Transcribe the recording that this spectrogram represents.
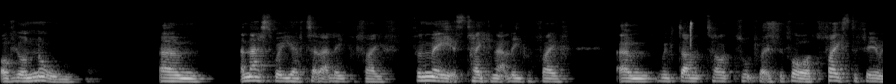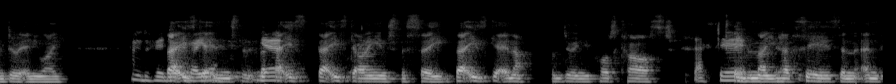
of your norm. Um, and that's where you have to take that leap of faith. For me, it's taking that leap of faith. Um, we've done told, talked about this before. Face the fear and do it anyway. that is getting into the, yeah. that is that is going into the sea. That is getting up and doing your podcast. That's it. Even though you have fears and, and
